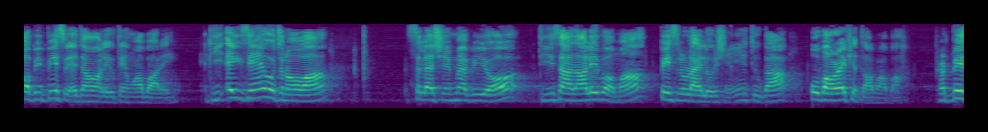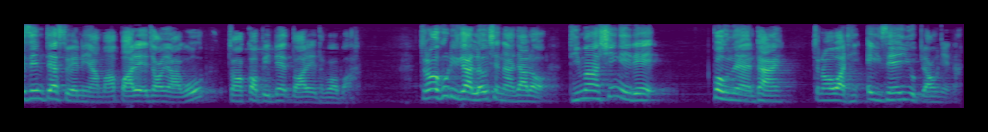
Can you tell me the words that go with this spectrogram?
copy paste ဆိုတဲ့အကြောင်းအရာလေးကိုသင်သွားပါတယ်ဒီ Excel ကိုကျွန်တော်က selection မှတ်ပြီးတော့ဒီစာသားလေးပေါ်မှာ paste လုပ်လိုက်လို့ရှိရင်သူက override ဖြစ်သွားမှာပါ replacing text ဆိုတဲ့နေရာမှာပါတဲ့အကြောင်းအရာကိုကျွန်တော် copy နဲ့သွားတဲ့သဘောပါကျွန်တော်အခုဒီကလှုပ်ချင်တာကြတော့ဒီမှာရှိနေတဲ့ပုံစံအတိုင်းကျွန်တော်ကဒီ Excel ကိုပြောင်းနေတာ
